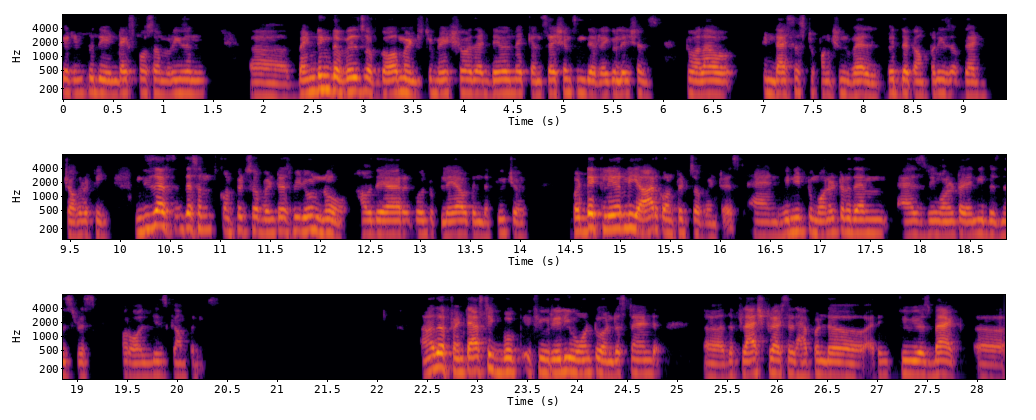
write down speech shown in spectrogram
get into the index for some reason, uh, bending the wills of governments to make sure that they will make concessions in their regulations to allow indices to function well with the companies of that geography. And these are some conflicts of interest. We don't know how they are going to play out in the future, but they clearly are conflicts of interest, and we need to monitor them as we monitor any business risk for all these companies. Another fantastic book if you really want to understand uh, the flash crash that happened uh, i think a few years back uh,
